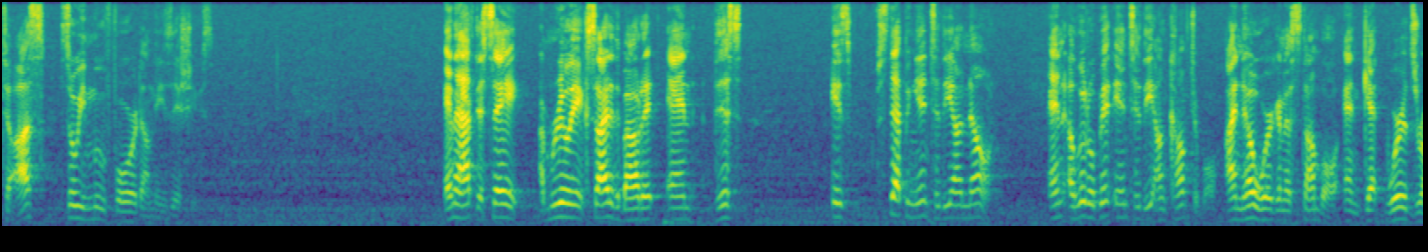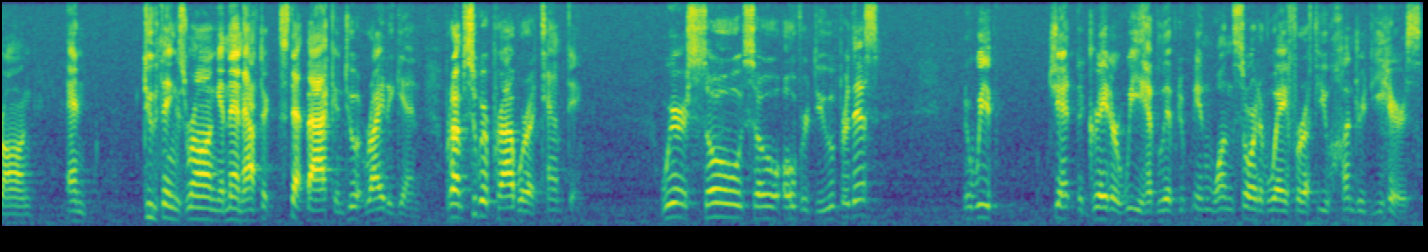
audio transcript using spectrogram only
to us so we move forward on these issues. And I have to say, I'm really excited about it, and this is stepping into the unknown and a little bit into the uncomfortable. I know we're going to stumble and get words wrong and do things wrong and then have to step back and do it right again. But I'm super proud we're attempting. We're so, so overdue for this. You know, we've, the greater we have lived in one sort of way for a few hundred years.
